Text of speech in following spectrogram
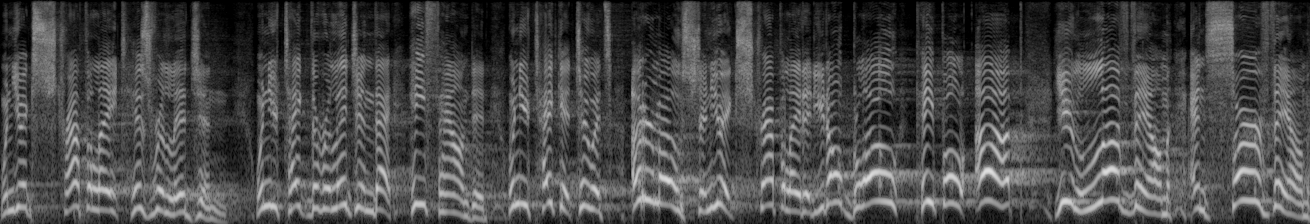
when you extrapolate his religion, when you take the religion that he founded, when you take it to its uttermost and you extrapolate it, you don't blow people up, you love them and serve them.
